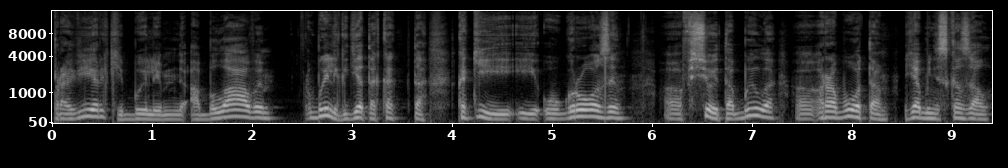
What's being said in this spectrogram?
проверки, были облавы, были где-то как-то какие и угрозы. Э, все это было. Э, работа, я бы не сказал,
